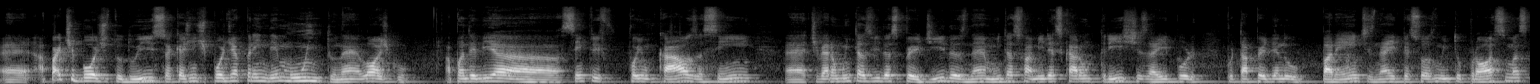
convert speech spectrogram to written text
É, a parte boa de tudo isso é que a gente pôde aprender muito, né? Lógico, a pandemia sempre foi um caos, assim, é, tiveram muitas vidas perdidas, né? Muitas famílias ficaram tristes aí por por estar tá perdendo parentes, né? E pessoas muito próximas.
